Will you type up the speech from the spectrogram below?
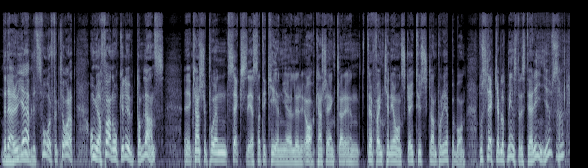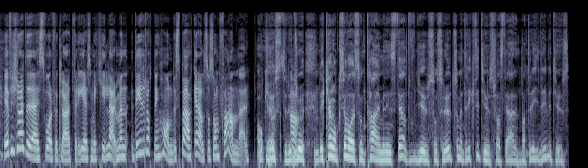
Det där är ju jävligt svårförklarat. Om jag fan åker utomlands, eh, kanske på en sexresa till Kenya eller ja, kanske enklare än träffa en kenyanska i Tyskland på reeperbahn, då släcker jag väl åtminstone stearinljusen. Jag förstår att det där är svårförklarat för er som är killar, men det är Drottningholm, det spökar alltså som fan där. Okej. Just det, du Ja. tror, det kan också vara ett sånt timerinställt ljus som ser ut som ett riktigt ljus fast det är ett batteridrivet ljus.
